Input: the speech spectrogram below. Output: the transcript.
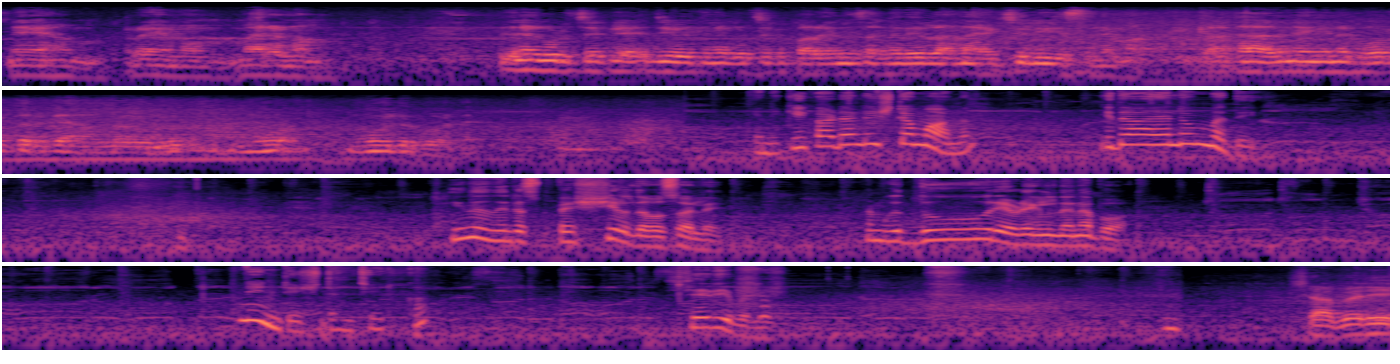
സ്നേഹം പ്രേമം മരണം ഇതിനെക്കുറിച്ചൊക്കെ ജീവിതത്തിനെ കുറിച്ചൊക്കെ പറയുന്ന സംഗതികളാണ് ആക്ച്വലി ഈ സിനിമ കഥ അതിനെ ഇങ്ങനെ ഒരു നൂൽ പോലെ. എനിക്ക് കടൽ ഇഷ്ടമാണ്. ഇതായാലും മതി. ഇന്ന് നിന്റെ സ്പെഷ്യൽ ദിവസമല്ലേ? നമുക്ക് ദൂരെ എവിടെയെങ്കിലും തന്നെ പോവാം. നിന്റെ ഇഷ്ടം ചേർക്കാം ശരി പല്ലേ ശബരി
